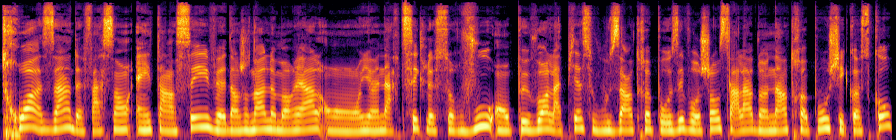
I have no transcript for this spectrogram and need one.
trois ans de façon intensive. Dans le Journal de Montréal, il y a un article sur vous. On peut voir la pièce où vous entreposez vos choses. Ça a l'air d'un entrepôt chez Costco.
